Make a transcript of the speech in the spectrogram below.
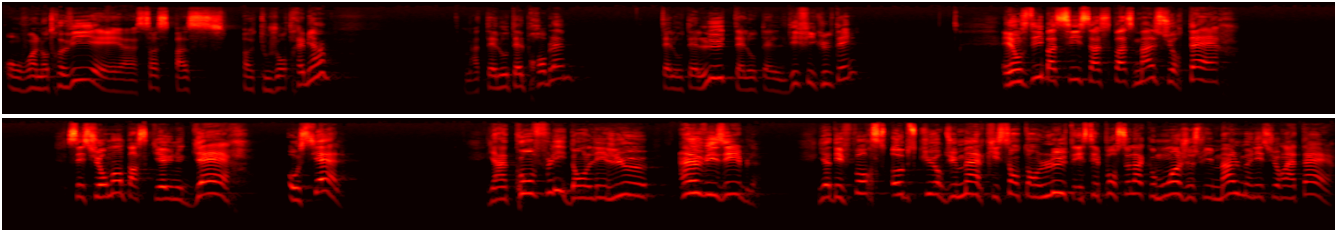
On voit notre vie et euh, ça se passe pas toujours très bien. On a tel ou tel problème, telle ou telle lutte, telle ou telle difficulté. Et on se dit, bah, si ça se passe mal sur Terre, c'est sûrement parce qu'il y a une guerre au ciel. Il y a un conflit dans les lieux invisibles. Il y a des forces obscures du mal qui sont en lutte et c'est pour cela que moi je suis malmené sur la terre.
